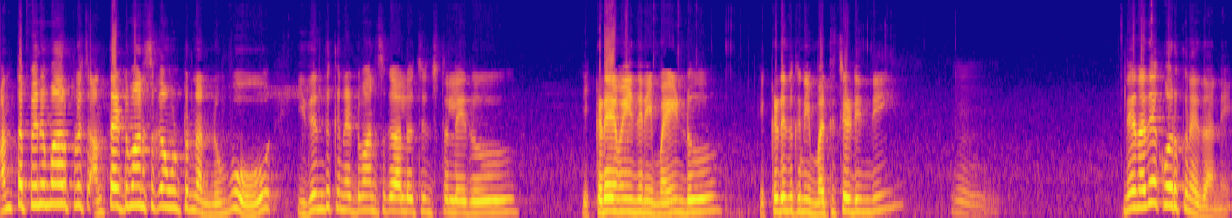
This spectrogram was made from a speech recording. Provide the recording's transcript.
అంత పెను మార్పులు వచ్చి- అంత అడ్వాన్స్గా ఉంటున్నా నువ్వు ఇదెందుకు అడ్వాన్స్గా ఆలోచించటం లేదు? ఇక్కడేమైంది నీ మైండు? ఇక్కడెందుకు నీ మతి చెడింది? నేను అదే కోరుకునేదాన్ని.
